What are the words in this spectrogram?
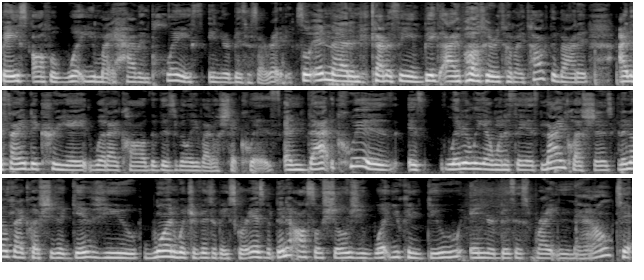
based off of what you might have in place in your business already. So in that and kind of seeing big eyeballs every time I talked about it, I decided to create what I call the visibility vital check quiz. And that quiz is literally I want to say it's nine questions. And in those nine questions, it gives you one what your visibility score is, but then it also shows you what you can do in your business right now to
